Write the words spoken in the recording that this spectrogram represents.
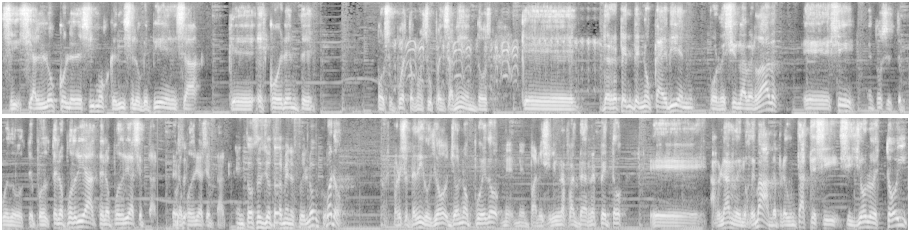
Si, si al loco le decimos que dice lo que piensa, que es coherente, por supuesto, con sus pensamientos, que de repente no cae bien por decir la verdad, eh, sí, entonces te puedo, te te lo podría, te lo podría aceptar, te lo podría aceptar. Entonces yo también estoy loco. Bueno, pues por eso te digo, yo, yo no puedo, me, parecería una falta de respeto eh, hablar de los demás. Me preguntaste si, si yo lo estoy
